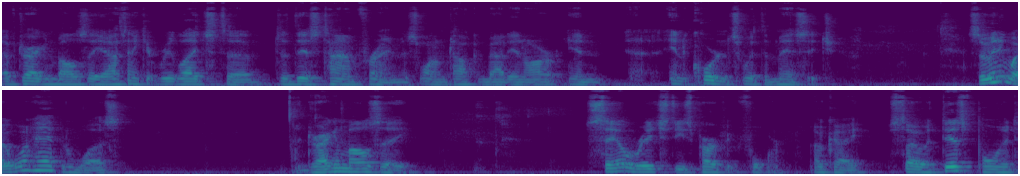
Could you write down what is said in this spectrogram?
of Dragon Ball Z. I think it relates to, to this time frame. Is what I'm talking about in our in uh, in accordance with the message. So anyway, what happened was Dragon Ball Z. Cell reached his perfect form. Okay, so at this point,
